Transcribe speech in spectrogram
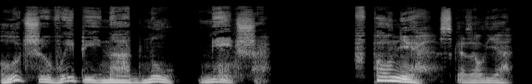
лучше выпей на одну меньше». «Вполне», — сказал я.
